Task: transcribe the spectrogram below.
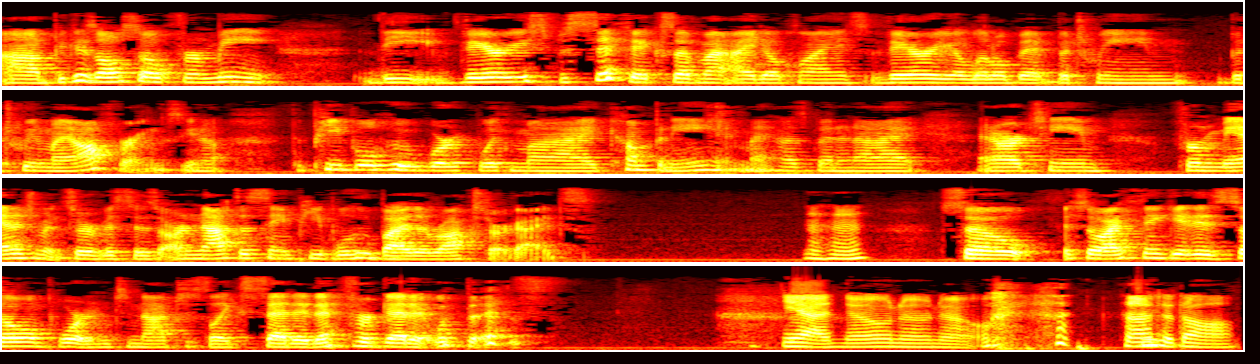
Uh, because also for me, the very specifics of my ideal clients vary a little bit between between my offerings. You know, the people who work with my company, and my husband and I, and our team for management services are not the same people who buy the Rockstar guides. Mm-hmm. So, so I think it is so important to not just like set it and forget it with this. Yeah, no, no, no, not at all.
